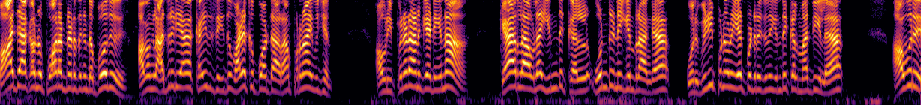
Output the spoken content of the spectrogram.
பாஜகன்னு போராட்டம் நடத்துகின்ற போது அவங்களை அதிரடியாக கைது செய்து வழக்கு போட்டாராம் பிரணாய் விஜயன். அவர் இப்போ என்னடான்னு கேட்டிங்கன்னா கேரளாவில் இந்துக்கள் ஒன்றிணைகின்றாங்க. ஒரு விழிப்புணர்வு ஏற்பட்டிருக்குது இந்துக்கள் மத்தியில். அவர்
